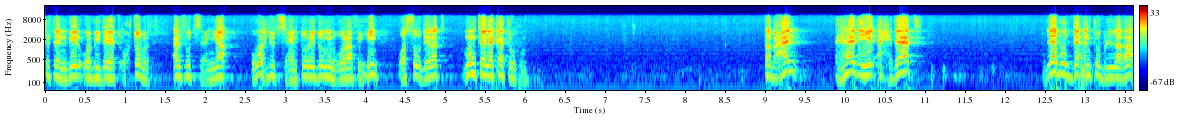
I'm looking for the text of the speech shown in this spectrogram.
شتنبير وبداية أكتوبر 1991 طردوا من غرفهم وصودرت ممتلكاتهم. طبعا هذه الأحداث لابد أن تبلغ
